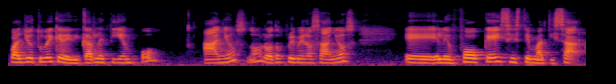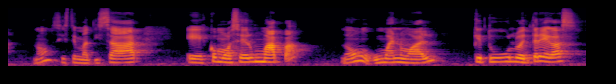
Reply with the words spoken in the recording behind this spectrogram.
cual yo tuve que dedicarle tiempo, años, ¿no? Los dos primeros años, el enfoque y sistematizar, ¿no? Sistematizar es como hacer un mapa, ¿no? Un manual que tú lo entregas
